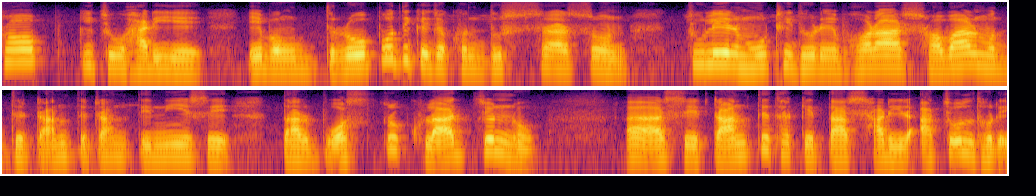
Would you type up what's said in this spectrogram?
সব কিছু হারিয়ে এবং দ্রৌপদীকে যখন দুঃশাসন চুলের মুঠি ধরে ভরা সবার মধ্যে টানতে টানতে নিয়ে এসে তার বস্ত্র খোলার জন্য সে টানতে থাকে তার শাড়ির আঁচল ধরে।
